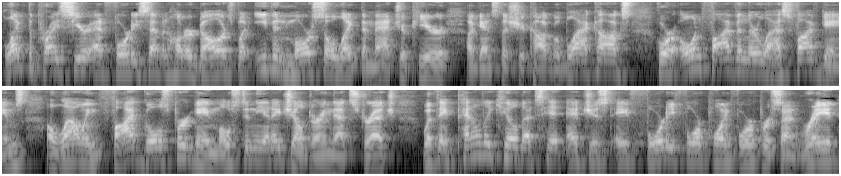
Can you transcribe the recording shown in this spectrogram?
Like the price here at $4,700, but even more so like the matchup here against the Chicago Blackhawks, who are 0-5 in their last five games, allowing five goals per game, most in the NHL during that stretch, with a penalty kill that's hit at just a 44.4% rate.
